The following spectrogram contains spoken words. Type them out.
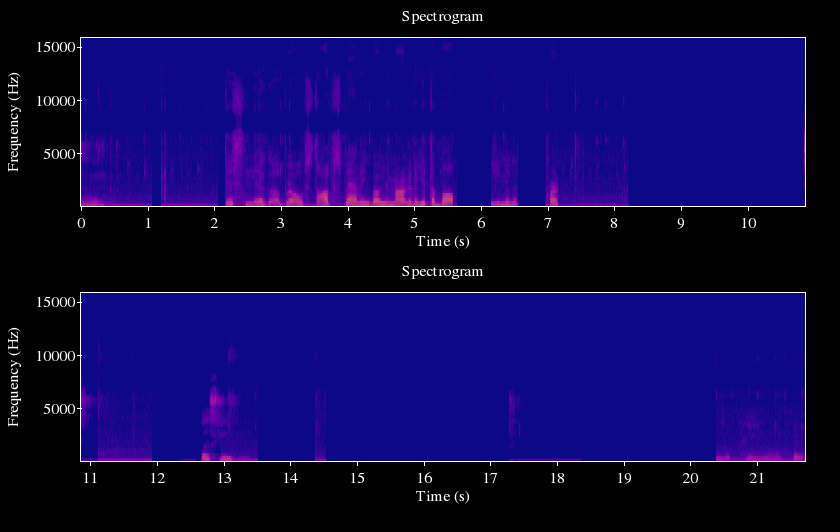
Alright. This nigga, bro. Stop spamming, bro. You're not gonna get the ball. You. Corner. That's you. Okay,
